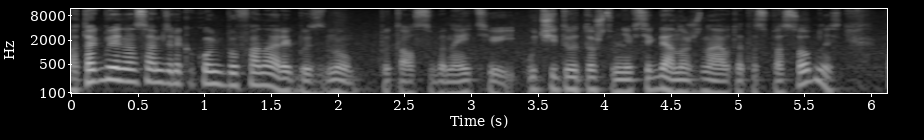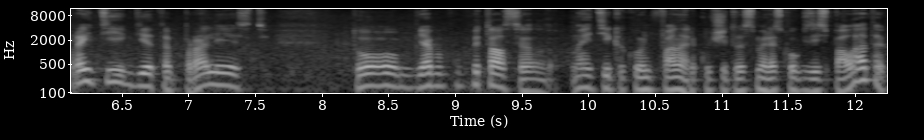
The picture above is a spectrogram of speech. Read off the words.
А так бы я на самом деле какой-нибудь фонарик бы, ну, пытался бы найти. Учитывая то, что мне всегда нужна вот эта способность пройти где-то, пролезть, то я бы попытался найти какой-нибудь фонарик, учитывая, смотря сколько здесь палаток.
